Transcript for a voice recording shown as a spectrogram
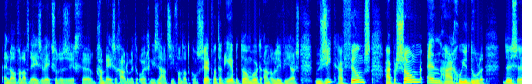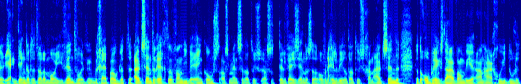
En dan vanaf deze week zullen ze zich eh, gaan bezighouden met de organisatie van dat concert, wat een eerbetoon wordt aan Olivia's muziek, haar films, haar persoon en haar goede doelen. Dus eh, ja, ik denk dat het wel een mooi event wordt. En ik begrijp ook dat de uitzendrechter van die bijeenkomst, als mensen dat dus, als televisiezenders dat over de hele wereld dat dus gaan uitzenden, dat de opbrengst daarvan weer aan haar goede doelen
